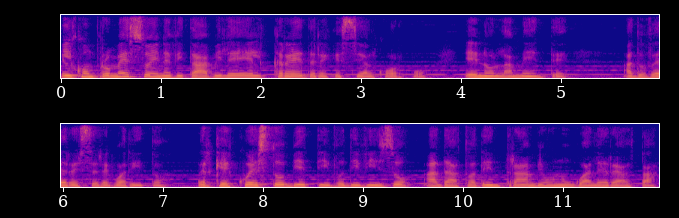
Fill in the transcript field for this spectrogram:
Il compromesso inevitabile è il credere che sia il corpo e non la mente a dover essere guarito, perché questo obiettivo diviso ha dato ad entrambi un'uguale realtà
